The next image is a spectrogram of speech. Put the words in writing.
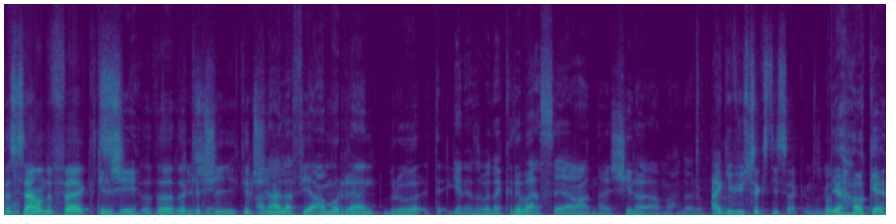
the sound effects, كل شيء. the the كل شيء. كل شيء. أنا هلا في أعمل رانت برو يعني إذا بدك ربع ساعة عن هالشيء اللي عم نحضره I give you 60 seconds. يا أوكي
